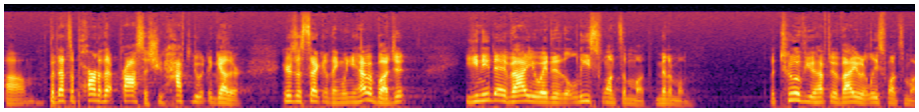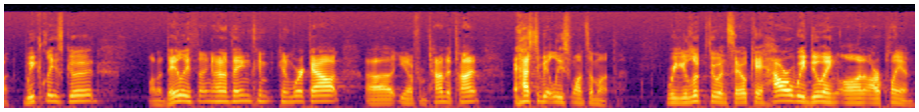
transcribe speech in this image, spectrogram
Um, but that's a part of that process. You have to do it together. Here's the second thing when you have a budget, you need to evaluate it at least once a month, minimum. The two of you have to evaluate at least once a month. Weekly is good, on a daily thing kind of thing can, can work out, uh, you know, from time to time. It has to be at least once a month where you look through and say, okay, how are we doing on our plan?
